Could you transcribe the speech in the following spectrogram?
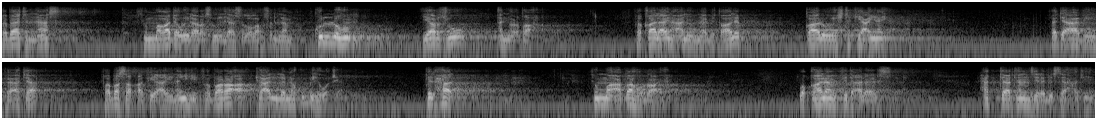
فبات الناس ثم غدوا إلى رسول الله صلى الله عليه وسلم. كلهم يرجو أن يعطاها. فقال أين علي بن أبي طالب؟ قالوا يشتكي عينيه. فدعا به فأتى فبصق في عينيه فبرأ كأن لم يكن به وجع. في الحال ثم أعطاه الراية وقال انفد على رسلك حتى تنزل بساحتهم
